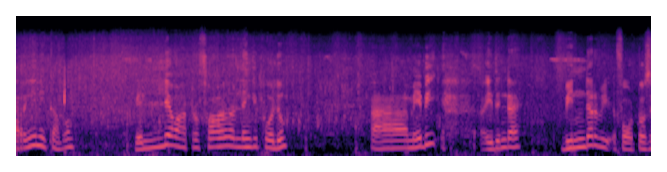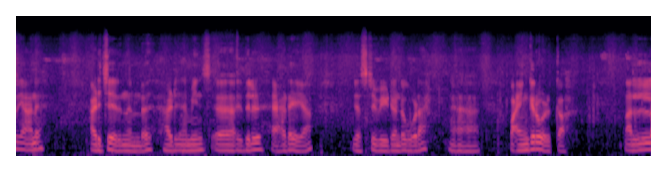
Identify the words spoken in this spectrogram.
ഇറങ്ങി നിൽക്കാം. അപ്പം വലിയ വാട്ടർഫാൾ അല്ലെങ്കിൽ പോലും മേ ബി ഇതിന്റെ വിന്റർ ഫോട്ടോസ് ഞാൻ അടിച്ചു തരുന്നുണ്ട്. അടി മീൻസ് ഇതിൽ ആഡ് ചെയ്യാം. ജസ്റ്റ് വീഡിയോന്റെ കൂടെ. ഭയങ്കര ഒഴുക്കാണ് നല്ല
